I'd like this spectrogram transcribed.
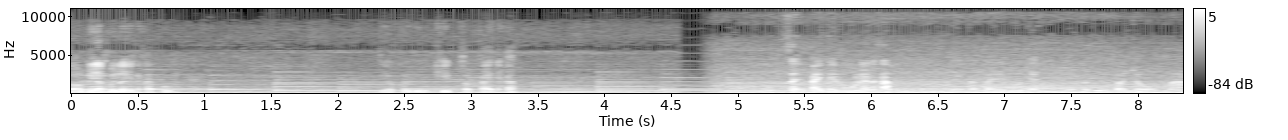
ต่อเนื่องไปเลยนะครับผม เดี๋ยวไปดูคลิปต่อไปนะครับใส่ไปในรูแล้วนะครับ เดี๋ยวไปในรูเนี้ยเดี๋ยวมาดูเขาจะออกมา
